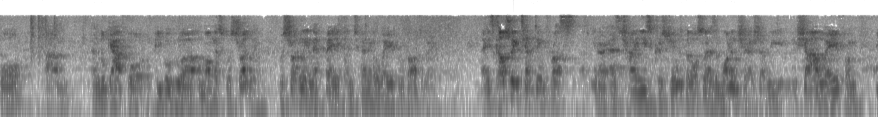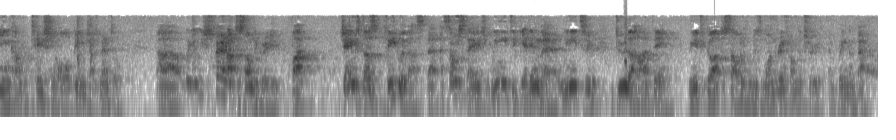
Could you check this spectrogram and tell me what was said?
for um, and look out for the people who are among us who are struggling, who are struggling in their faith and turning away from God's way. Uh, it's culturally tempting for us, uh, you know, as Chinese Christians, but also as a modern church, that we, we shy away from being confrontational or being judgmental, uh, which is fair enough to some degree, but James does plead with us that at some stage we need to get in there. We need to do the hard thing. We need to go up to someone who is wandering from the truth and bring them back.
